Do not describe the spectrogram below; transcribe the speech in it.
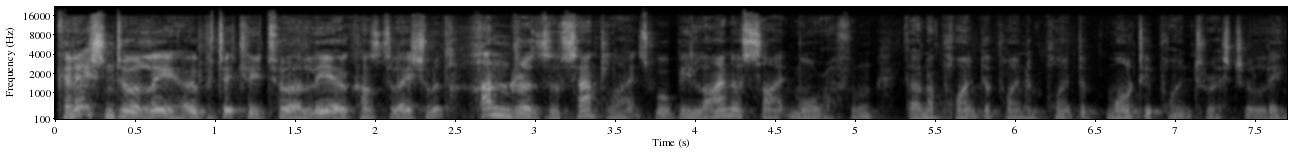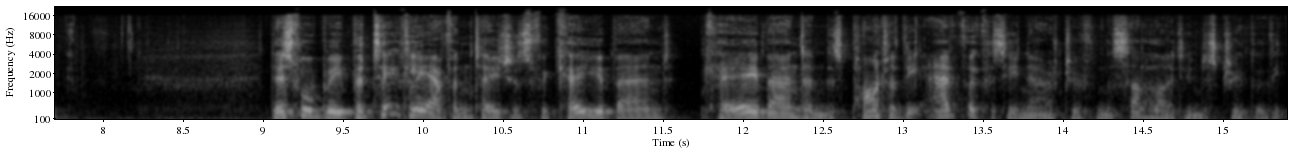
Connection to a LEO, particularly to a LEO constellation with hundreds of satellites, will be line of sight more often than a point to point and point to multi point terrestrial link. This will be particularly advantageous for Ku band, Ka band, and is part of the advocacy narrative from the satellite industry that the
